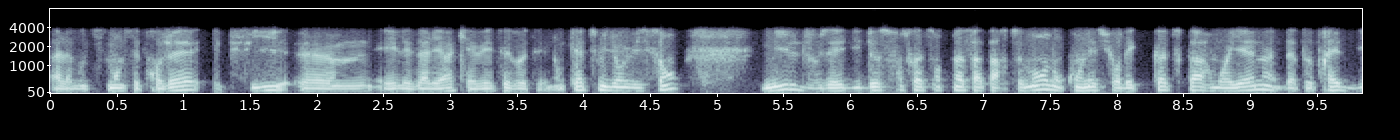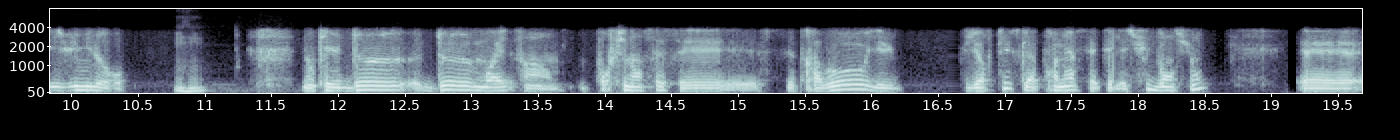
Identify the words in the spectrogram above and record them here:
à l'aboutissement de ces projets et puis euh, et les aléas qui avaient été votés. Donc 4 800 000, je vous avais dit 269 appartements, donc on est sur des cotes par moyenne d'à peu près 18 000 euros. Mmh. Donc il y a eu deux, deux moyens, enfin pour financer ces, ces travaux, il y a eu plusieurs pistes. La première, c'était les subventions. Euh,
